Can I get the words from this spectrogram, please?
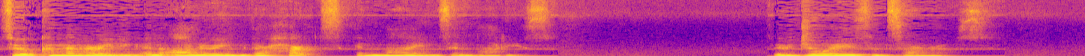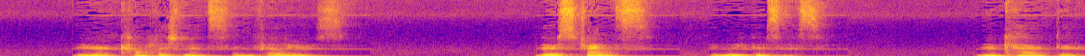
So, commemorating and honoring their hearts and minds and bodies, their joys and sorrows, their accomplishments and failures, their strengths and weaknesses, their character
